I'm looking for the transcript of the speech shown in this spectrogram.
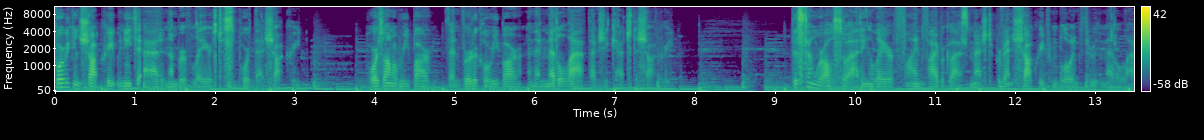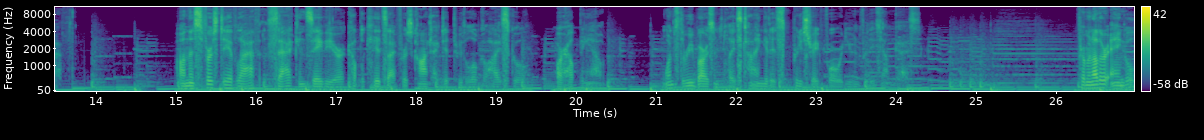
Before we can shotcrete, we need to add a number of layers to support that shotcrete. Horizontal rebar, then vertical rebar, and then metal lath to actually catch the shotcrete. This time we're also adding a layer of fine fiberglass mesh to prevent shotcrete from blowing through the metal lath. On this first day of lath, Zach and Xavier, a couple kids I first contacted through the local high school, are helping out. Once the rebar is in place, tying it is pretty straightforward even for these young guys. From another angle,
